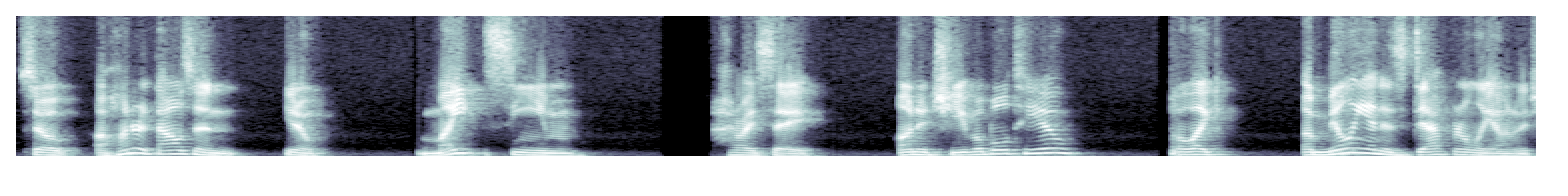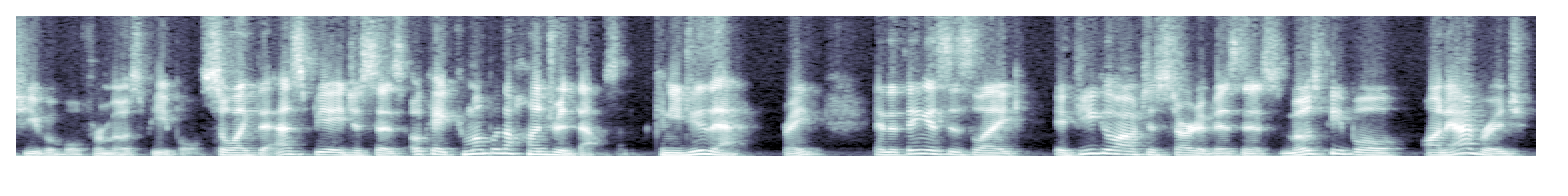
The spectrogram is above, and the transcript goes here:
So a hundred thousand, you know, might seem, how do I say, unachievable to you, but like a million is definitely unachievable for most people. So like the SBA just says, okay, come up with a hundred thousand. Can you do that? Right. And the thing is, is like if you go out to start a business, most people on average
